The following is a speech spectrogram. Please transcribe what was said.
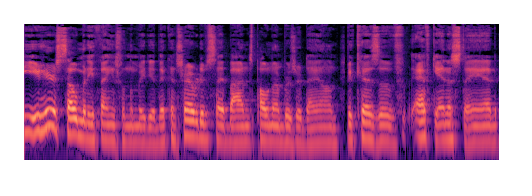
you hear so many things from the media. The conservatives say Biden's poll numbers are down because of Afghanistan,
